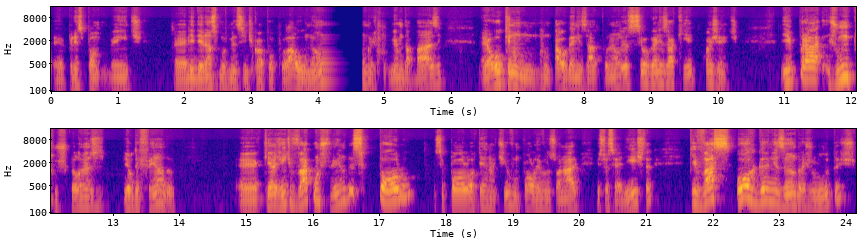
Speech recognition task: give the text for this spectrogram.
é, principalmente é, liderança do movimento sindical popular ou não, mas mesmo da base, é, ou que não está organizado por nenhum deles, se organizar aqui com a gente. E para juntos, pelo menos eu defendo, é, que a gente vá construindo esse polo, esse polo alternativo, um polo revolucionário e socialista, que vá organizando as lutas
